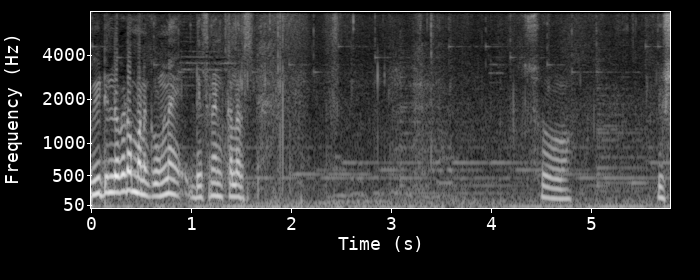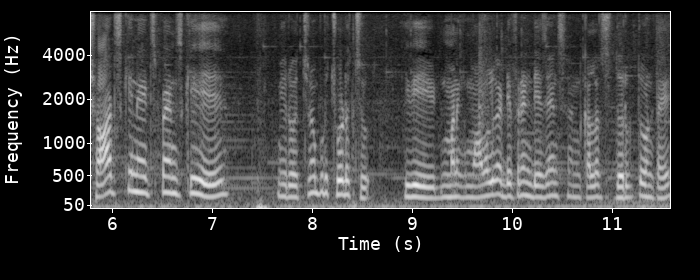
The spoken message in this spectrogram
వీటిలో కూడా మనకు ఉన్నాయి డిఫరెంట్ కలర్స్ సో ఈ షార్ట్స్కి నైట్స్ ప్యాంట్స్కి మీరు వచ్చినప్పుడు చూడొచ్చు. ఇవి మనకి మామూలుగా డిఫరెంట్ డిజైన్స్ అండ్ కలర్స్ దొరుకుతూ ఉంటాయి.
